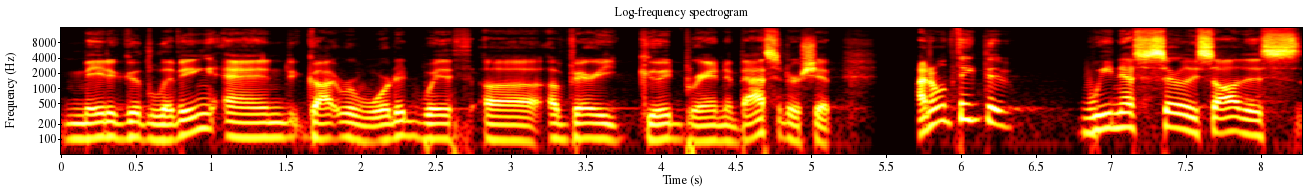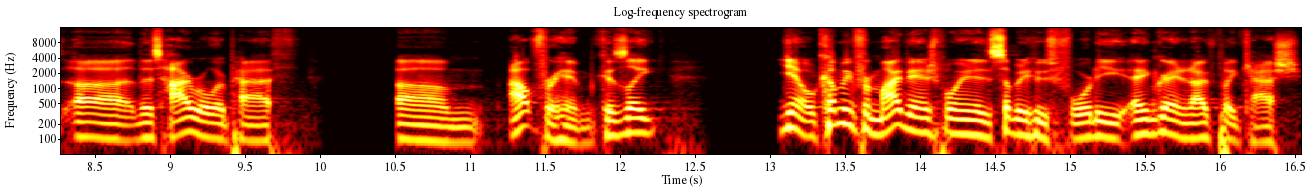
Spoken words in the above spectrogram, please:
made a good living, and got rewarded with uh, a very good brand ambassadorship. I don't think that we necessarily saw this uh, this high roller path um, out for him because, like, you know, coming from my vantage point as somebody who's 40, and granted, I've played cash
